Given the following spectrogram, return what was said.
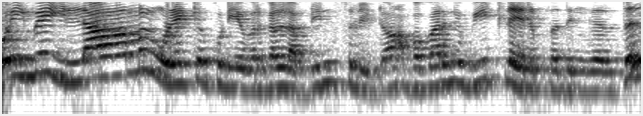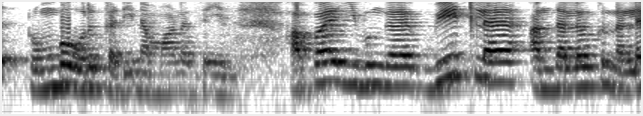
ஓய்வே இல்லாமல் உழைக்கக்கூடியவர்கள் அப்படின்னு சொல்லிட்டோம். அப்போ பாருங்க வீட்டில் இருப்பதுங்கிறது ரொம்ப ஒரு கடினமான செயல். அப்போ இவங்க வீட்டில் அந்த அளவுக்கு நல்ல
